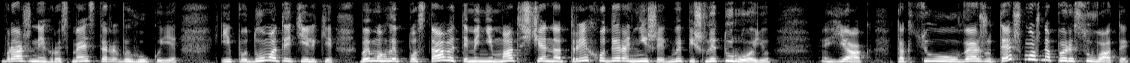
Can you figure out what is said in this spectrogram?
Вражений гросмейстер вигукує. І подумати тільки, ви могли б поставити мені мат ще на три ходи раніше, якби пішли турою. Як? Так цю вежу теж можна пересувати?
